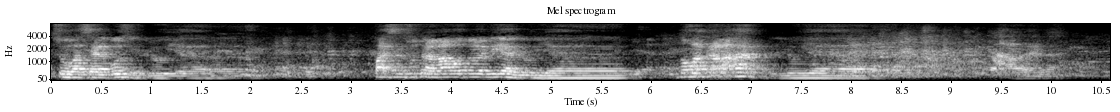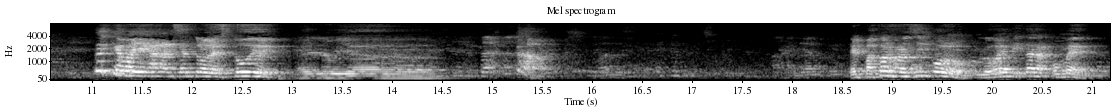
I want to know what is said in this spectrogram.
Hacia el bus, aleluya. Pasen su trabajo todo el día, aleluya. No va a trabajar, aleluya. No, ¿verdad? Es que va a llegar al centro de estudio y, aleluya. El pastor Francisco lo va a invitar a comer.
